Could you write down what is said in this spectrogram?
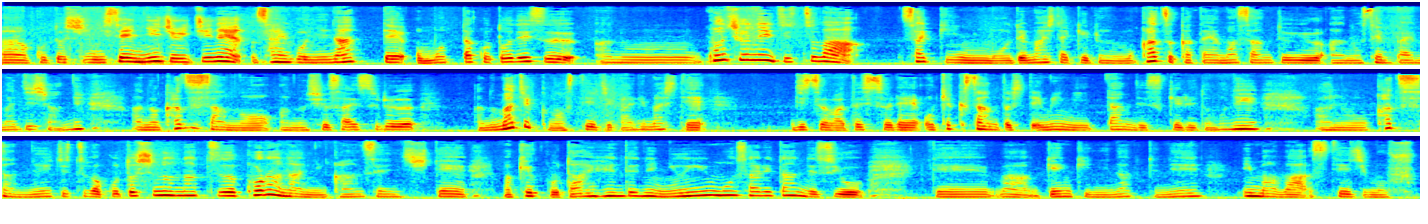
まあ今年2021年最後になって思ったことです。あの今週ね実はさっきにも出ましたけれども勝片山さんというあの先輩マジシャンねあのカズさんのあの主催するあのマジックのステージがありまして実は私それお客さんとして見に行ったんですけれどもねあの勝さんね実は今年の夏コロナに感染して、まあ、結構大変でね入院もされたんですよ。でまあ元気になってね今はステージも復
